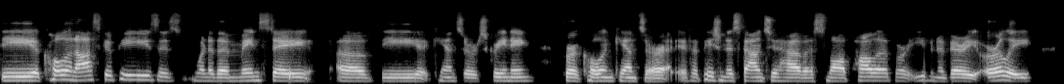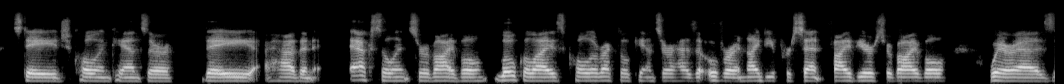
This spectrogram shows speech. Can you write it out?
The colonoscopies is one of the mainstay of the cancer screening for colon cancer. If a patient is found to have a small polyp or even a very early stage colon cancer, they have an excellent survival. Localized colorectal cancer has over a 90% five year survival. Whereas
